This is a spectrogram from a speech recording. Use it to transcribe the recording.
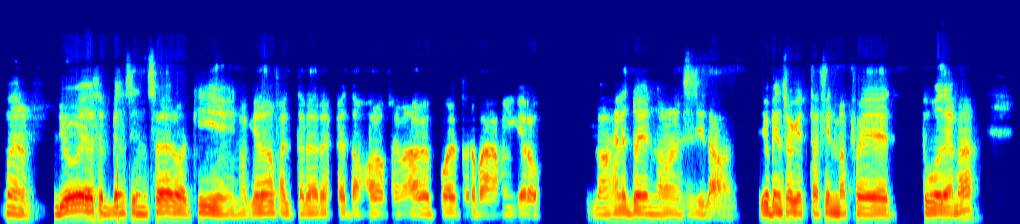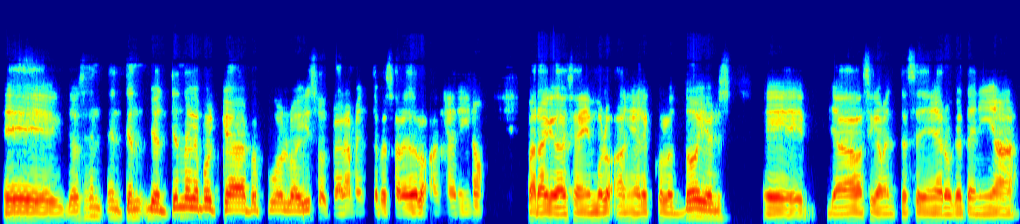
Bueno, yo voy a ser bien sincero aquí no quiero faltarle respeto a los premios pero para mí que los, los Ángeles Dodgers no lo necesitaban. Yo pienso que esta firma fue tuvo de más. Eh, yo, entiendo, yo entiendo que porque Albert lo hizo, claramente a pesar de los angelinos, para quedarse ahí mismo los Ángeles con los Dodgers. Eh, ya básicamente ese dinero que tenía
